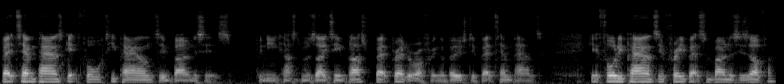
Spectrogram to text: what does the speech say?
bet £10, get £40 in bonuses. For new customers 18 plus, Betfred are offering a boosted bet £10. Get £40 in free bets and bonuses offer.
